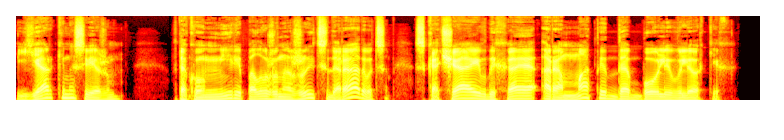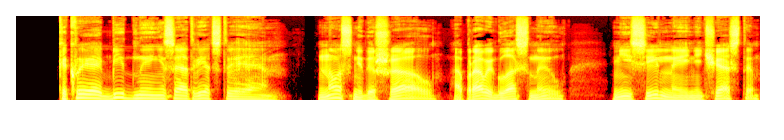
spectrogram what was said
ярким и свежим. В таком мире положено жить да радоваться, скачая и вдыхая ароматы до боли в легких. Какое обидное несоответствие. Нос не дышал, а правый глаз ныл, не сильно и не часто.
